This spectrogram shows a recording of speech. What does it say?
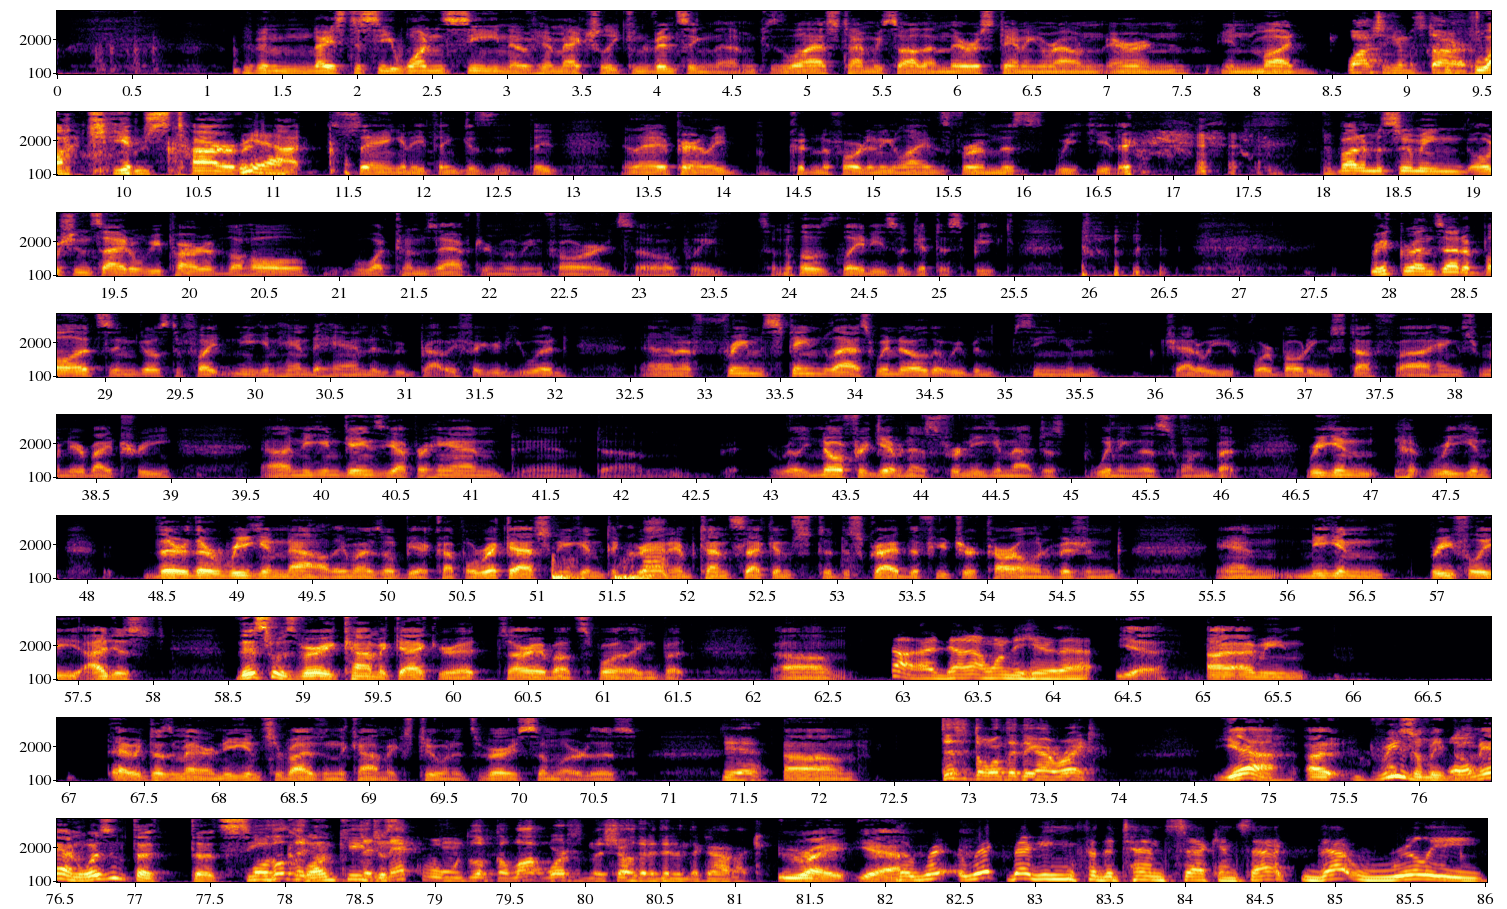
It's been nice to see one scene of him actually convincing them because the last time we saw them, they were standing around Aaron in mud, Watching him starve. watching him starve and Yeah. not saying anything because they and they apparently couldn't afford any lines for him this week either. but I'm assuming Oceanside will be part of the whole what comes after moving forward. So hopefully some of those ladies will get to speak. Rick runs out of bullets and goes to fight Negan hand to hand, as we probably figured he would. And a framed stained glass window that we've been seeing in shadowy foreboding stuff uh, hangs from a nearby tree. Uh, Negan gains the upper hand, and um, really no forgiveness for Negan not just winning this one. But Regan, Regan, they're they're Regan now. They might as well be a couple. Rick asks Negan to grant him ten seconds to describe the future Carl envisioned, and Negan briefly. I just this was very comic accurate. Sorry about spoiling, but No, I, I wanted to hear that. yeah, I, I mean, eh, it doesn't matter. Negan survives in the comics too, and it's very similar to this. Yeah. Um, This is the one thing they got right. yeah, uh, reasonably, but man, wasn't the the scene Although the, clunky? the just neck wound looked a lot worse in the show than it did in the comic. right, yeah, The Rick, Rick begging for the ten seconds that that really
